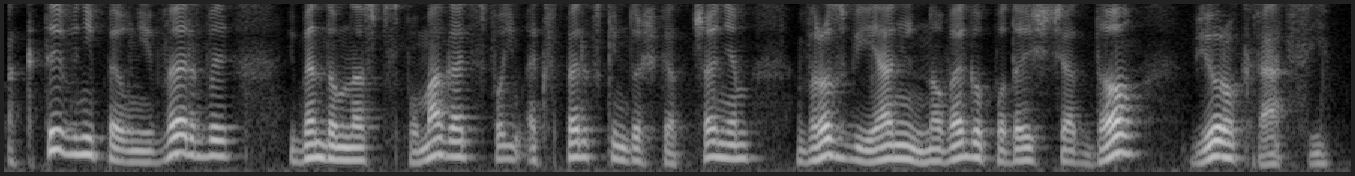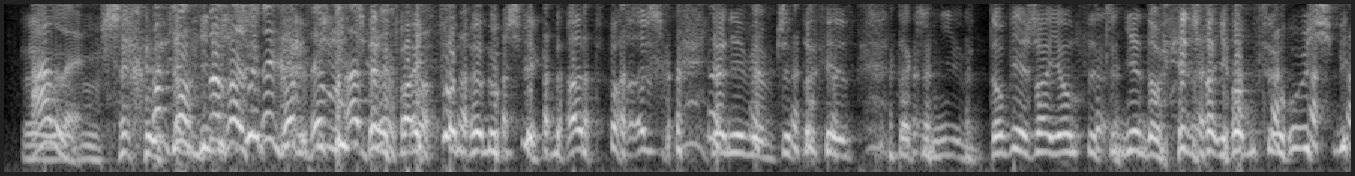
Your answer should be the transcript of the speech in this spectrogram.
aktywni, pełni werwy i będą nas wspomagać swoim eksperckim doświadczeniem w rozwijaniu nowego podejścia do biurokracji. Ale E, przechodząc do widzicie- naszego Widzicie tematu. Państwo ten uśmiech na twarz. Ja nie wiem, czy to jest taki dowierzający, czy niedowierzający uśmiech.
